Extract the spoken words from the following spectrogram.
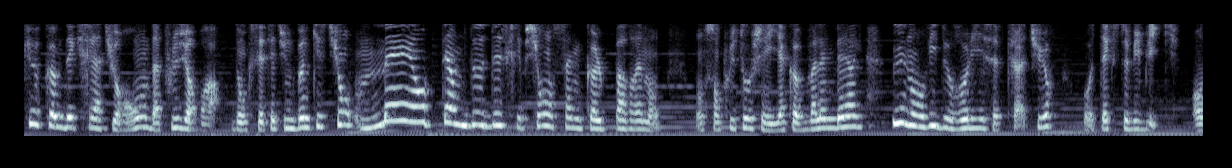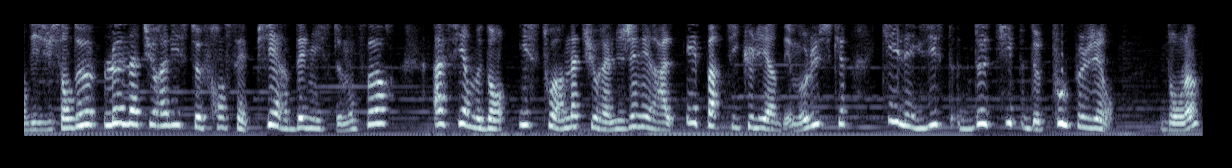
que comme des créatures rondes à plusieurs bras. Donc c'était une bonne question, mais en termes de description, ça ne colle pas vraiment on sent plutôt chez Jacob Wallenberg une envie de relier cette créature au texte biblique. En 1802, le naturaliste français Pierre Denis de Montfort affirme dans Histoire naturelle générale et particulière des mollusques qu'il existe deux types de poulpes géants, dont l'un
